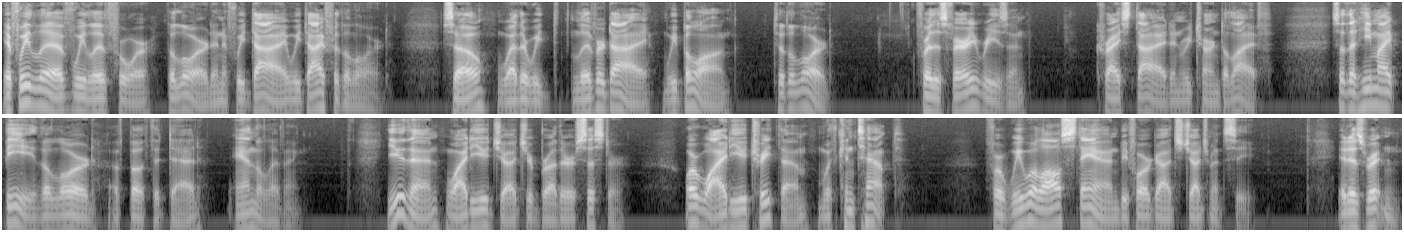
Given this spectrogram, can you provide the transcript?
If we live, we live for the Lord, and if we die, we die for the Lord. So, whether we live or die, we belong to the Lord. For this very reason, Christ died and returned to life, so that he might be the Lord of both the dead and the living. You then, why do you judge your brother or sister? Or why do you treat them with contempt? For we will all stand before God's judgment seat. It is written,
